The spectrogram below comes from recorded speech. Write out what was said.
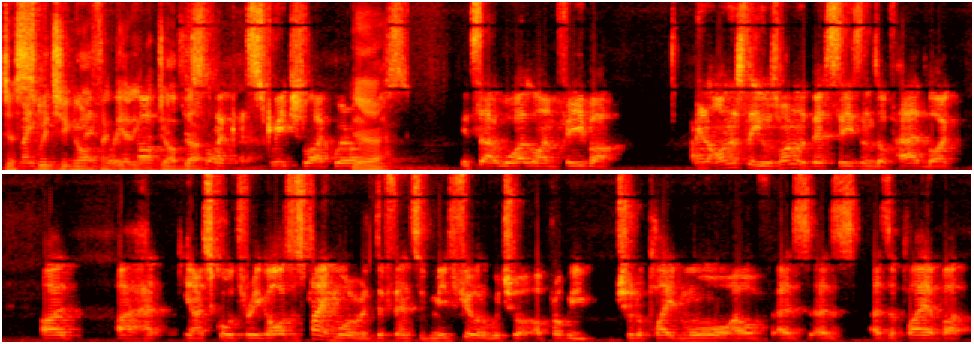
Just switching off and getting the job just done. like a switch, like where Yeah. I was. It's that white line fever, and honestly, it was one of the best seasons I've had. Like I, I had, you know, scored three goals. I was playing more of a defensive midfielder, which I probably should have played more of as as as a player. But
